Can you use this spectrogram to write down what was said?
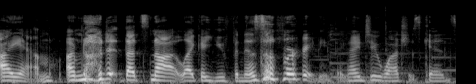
I am. I'm not. That's not like a euphemism or anything. I do watch his kids,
